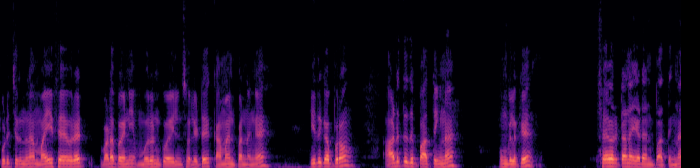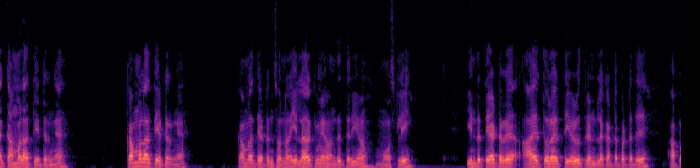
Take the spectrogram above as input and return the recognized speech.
பிடிச்சிருந்ததுன்னா மை ஃபேவரட் வடபழனி முருகன் கோயில்னு சொல்லிட்டு கமெண்ட் பண்ணுங்கள் இதுக்கப்புறம் அடுத்தது பார்த்தீங்கன்னா உங்களுக்கு ஃபேவரட்டான இடம்னு பார்த்தீங்கன்னா கமலா தேட்டருங்க கமலா தேட்டருங்க கமலா தேட்டர்னு சொன்னால் எல்லாருக்குமே வந்து தெரியும் மோஸ்ட்லி இந்த தேட்டரு ஆயிரத்தி தொள்ளாயிரத்தி எழுபத்தி ரெண்டில் கட்டப்பட்டது. அப்போ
